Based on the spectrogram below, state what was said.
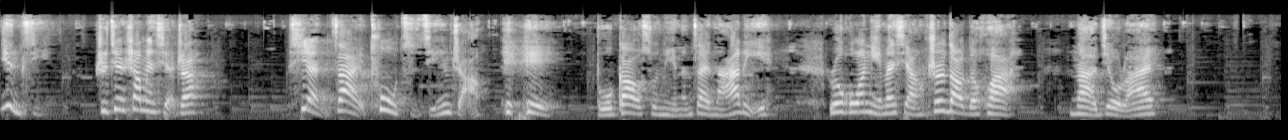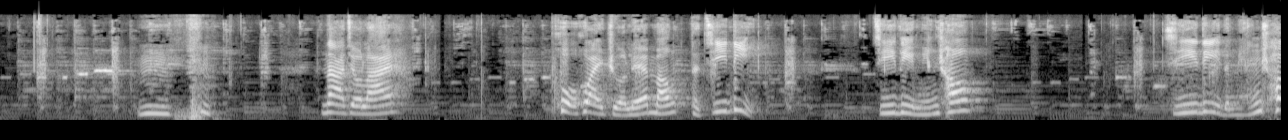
印记。只见上面写着。现在，兔子警长，嘿嘿，不告诉你们在哪里。如果你们想知道的话，那就来。嗯，哼，那就来。破坏者联盟的基地，基地名称，基地的名称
